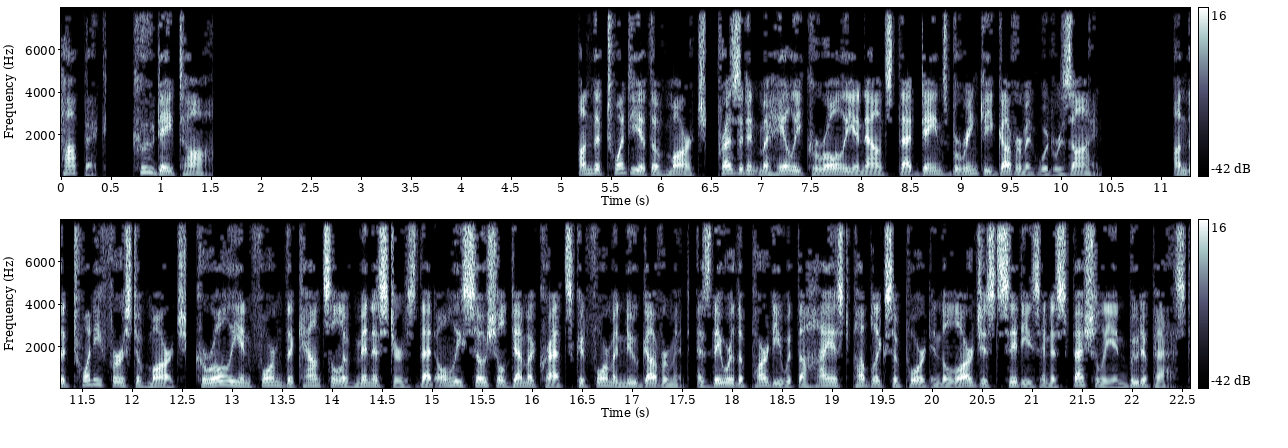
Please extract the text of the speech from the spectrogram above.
Coup d'état On 20 March, President Mihaly Károlyi announced that Dénes Berinkey government would resign. On 21 March, Károlyi informed the Council of Ministers that only Social Democrats could form a new government, as they were the party with the highest public support in the largest cities and especially in Budapest.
